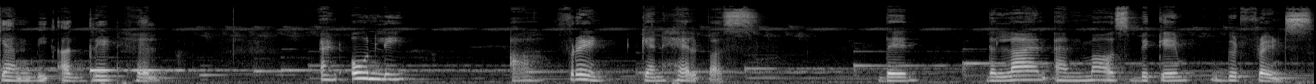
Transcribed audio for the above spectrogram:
can be a great help and only a friend can help us. Then the lion and mouse became good friends.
